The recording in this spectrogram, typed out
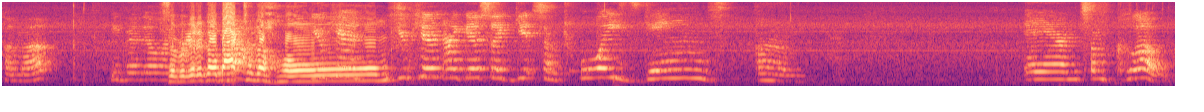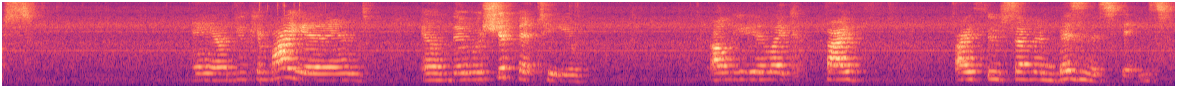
come up, even though. So I we're gonna go back to the home. You can you can I guess like get some toys, games, um, and some clothes, and you can buy it and and they will ship it to you. Probably in like five five through seven business days.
